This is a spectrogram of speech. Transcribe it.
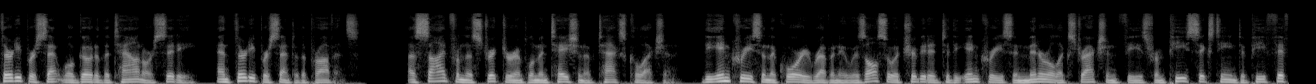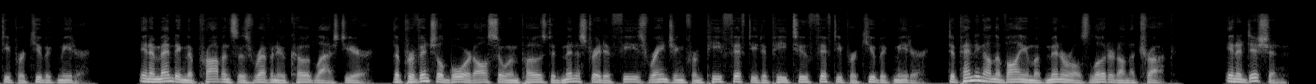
30% will go to the town or city, and 30% to the province. Aside from the stricter implementation of tax collection, the increase in the quarry revenue is also attributed to the increase in mineral extraction fees from P16 to P50 per cubic meter. In amending the province's revenue code last year, the provincial board also imposed administrative fees ranging from P50 to P250 per cubic meter, depending on the volume of minerals loaded on the truck. In addition,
